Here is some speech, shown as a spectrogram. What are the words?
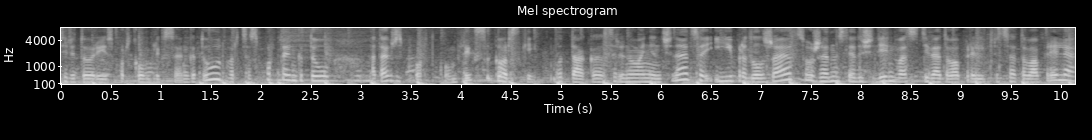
территории спорткомплекса НГТУ, Дворца спорта НГТУ, а также спорткомплекс Горский. Вот так э, соревнования начинаются и продолжаются уже на следующий день, 29 апреля, 30 апреля,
